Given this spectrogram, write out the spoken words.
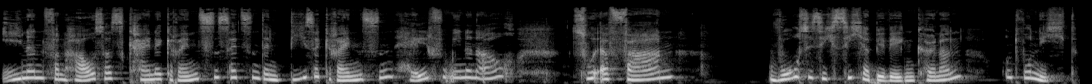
ihnen von Haus aus keine Grenzen setzen, denn diese Grenzen helfen ihnen auch zu erfahren, wo sie sich sicher bewegen können und wo nicht.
